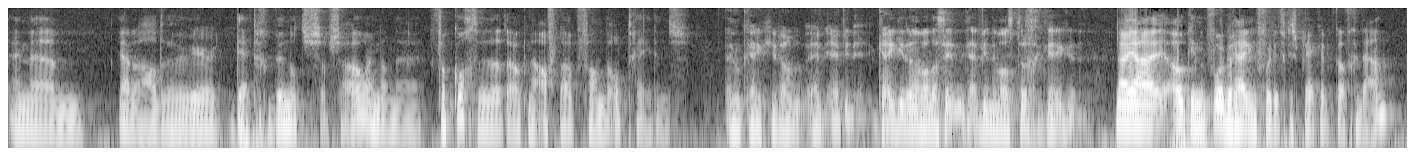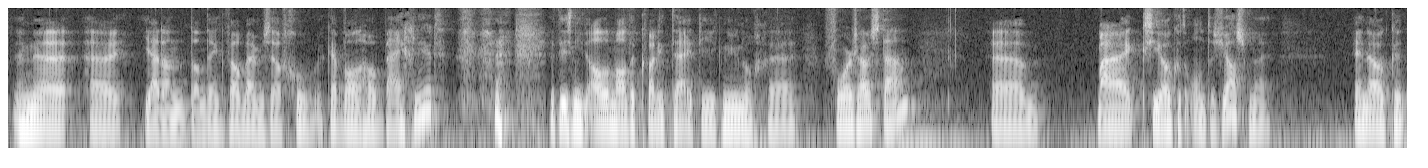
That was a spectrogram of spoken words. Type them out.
en um, ja, dan hadden we weer 30 bundeltjes of zo en dan verkochten we dat ook na afloop van de optredens. En hoe keek je dan? Heb, heb je, kijk je er dan wel eens in? Heb je er wel eens teruggekeken? Nou ja, ook in de voorbereiding voor dit gesprek heb ik dat gedaan. En uh, uh, ja, dan, dan denk ik wel bij mezelf, goed, ik heb wel een hoop bijgeleerd. het is niet allemaal de kwaliteit die ik nu nog uh, voor zou staan. Ehm, maar ik zie ook het enthousiasme. En ook het,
